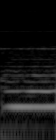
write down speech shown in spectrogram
Mm-hmm.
